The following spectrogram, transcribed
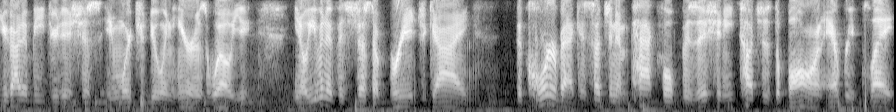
you got to be judicious in what you're doing here as well. You you know, even if it's just a bridge guy, the quarterback is such an impactful position. He touches the ball on every play.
